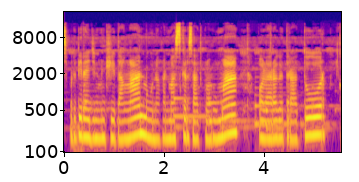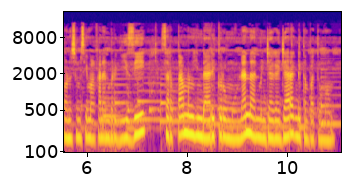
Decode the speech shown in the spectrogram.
Seperti rajin mencuci tangan, menggunakan masker saat keluar rumah, olahraga teratur, konsumsi makanan bergizi, serta menghindari kerumunan dan menjaga jarak di tempat umum.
